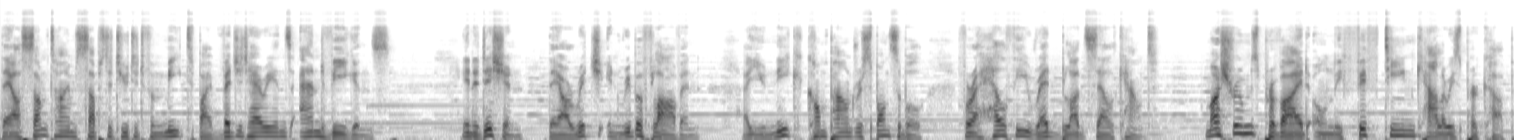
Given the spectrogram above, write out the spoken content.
They are sometimes substituted for meat by vegetarians and vegans. In addition, they are rich in riboflavin, a unique compound responsible for a healthy red blood cell count. Mushrooms provide only 15 calories per cup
